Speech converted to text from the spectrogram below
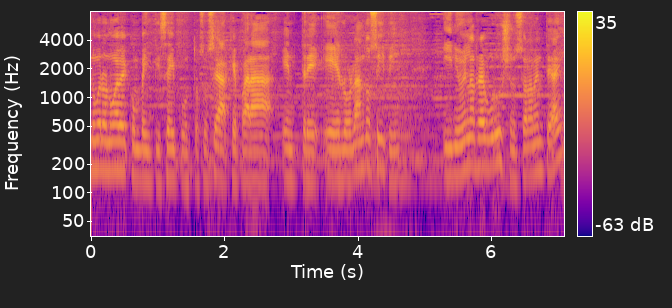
número 9 con 26 puntos. O sea que para entre el Orlando City y New England Revolution solamente hay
